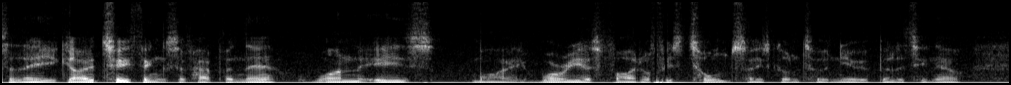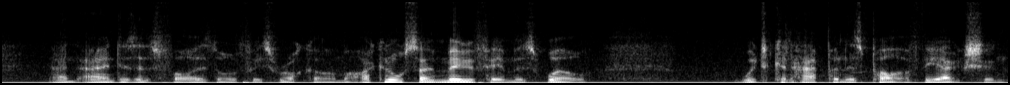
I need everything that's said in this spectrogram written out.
So there you go, two things have happened there. One is my warrior's fired off his taunt, so he's gone to a new ability now. And Anders has fired off his rock armor. I can also move him as well, which can happen as part of the action.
